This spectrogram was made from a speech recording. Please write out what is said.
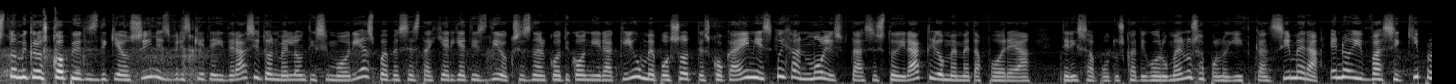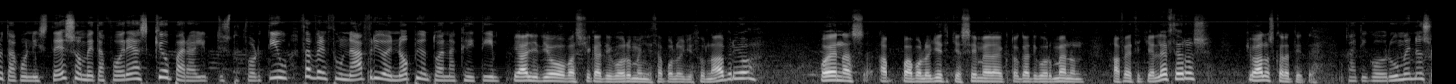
Στο μικροσκόπιο της δικαιοσύνης βρίσκεται η δράση των μελών της συμμορίας που έπεσε στα χέρια της δίωξης ναρκωτικών Ηρακλείου με ποσότητες κοκαίνης που είχαν μόλις φτάσει στο Ηράκλειο με μεταφορέα. Τρεις από τους κατηγορουμένους απολογήθηκαν σήμερα, ενώ οι βασικοί πρωταγωνιστές, ο μεταφορέας και ο παραλήπτης του φορτίου, θα βρεθούν αύριο ενώπιον του ανακριτή. Οι άλλοι δύο βασικοί κατηγορούμενοι θα απολογηθούν αύριο. Ο ένας που απολογήθηκε σήμερα εκ των κατηγορουμένων αφέθηκε ελεύθερος και ο άλλος κρατείται. Ο κατηγορούμενος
